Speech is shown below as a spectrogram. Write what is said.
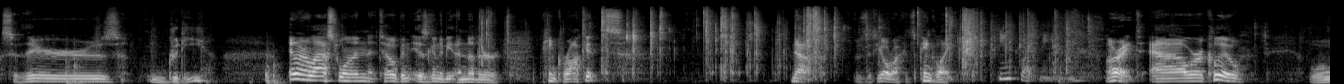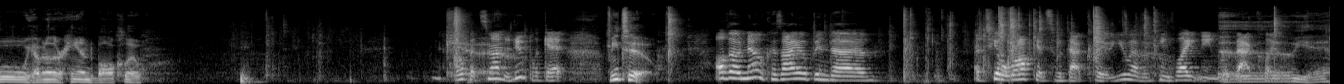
So there's Goody. And our last one to open is going to be another Pink Rockets. No, it was the Teal Rockets Pink Light. Pink lightning. All right. Our clue. Ooh, we have another handball clue. Hope it's not a duplicate. Me too. Although no, because I opened a a teal rockets with that clue. You have a pink lightning with that clue. Oh, yeah.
